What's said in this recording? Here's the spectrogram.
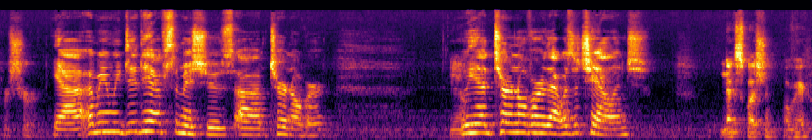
for sure. Yeah, I mean, we did have some issues, uh, turnover. Yeah. We had turnover. That was a challenge. Next question over here.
